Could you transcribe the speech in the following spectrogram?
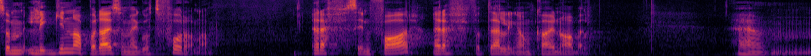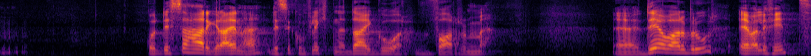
som ligner på de som har gått foran ham. Ref sin far, ref fortellinga om Kain Abel. Um, og disse her greiene, disse konfliktene, de går varme. Uh, det å være bror er veldig fint.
